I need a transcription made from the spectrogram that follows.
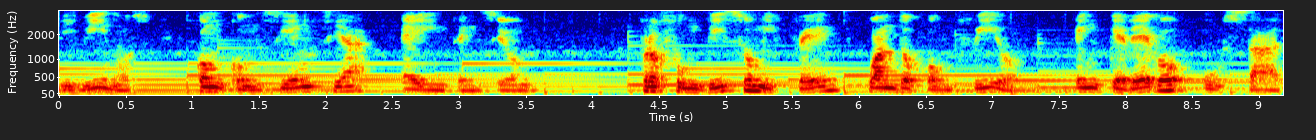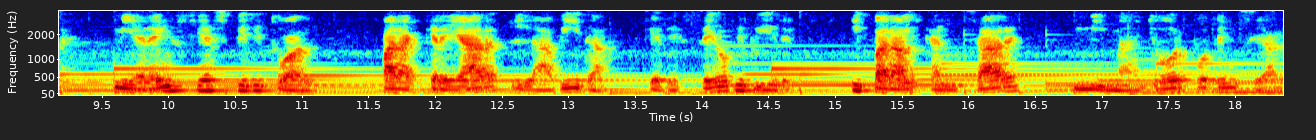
divinos con conciencia e intención. Profundizo mi fe cuando confío en que debo usar mi herencia espiritual para crear la vida que deseo vivir y para alcanzar mi mayor potencial.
